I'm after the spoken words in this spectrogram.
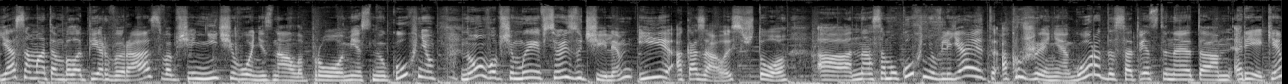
Я сама там была первый раз, вообще ничего не знала про местную кухню, но, в общем, мы все изучили, и оказалось, что а, на саму кухню влияет окружение города, соответственно, это реки,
